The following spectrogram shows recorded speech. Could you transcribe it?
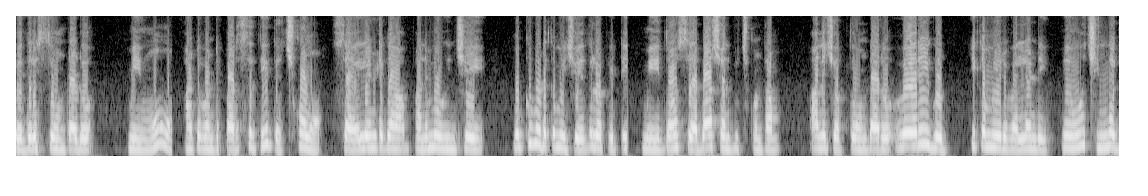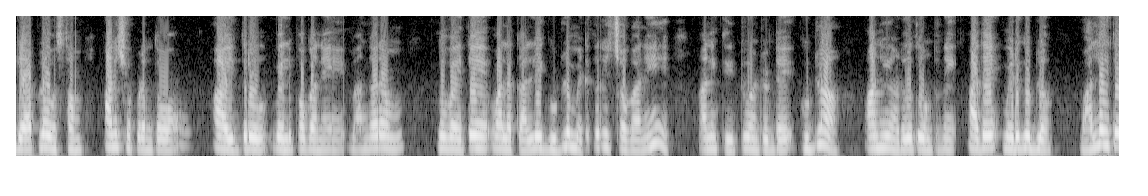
బెదిరిస్తూ ఉంటాడు. మేము అటువంటి పరిస్థితి తెచ్చుకోము. సైలెంట్గా పని ముగించి ముక్కు బుడక మీ చేతిలో పెట్టి మీతో శబాష్ అనిపించుకుంటాం అని చెప్తూ ఉంటారు. వెరీ గుడ్ ఇక మీరు వెళ్ళండి. మేము చిన్న గ్యాప్లో వస్తాం అని చెప్పడంతో ఆ ఇద్దరు వెళ్ళిపోగానే బంగారం నువ్వైతే వాళ్ళ కళ్ళి గుడ్లు మెటకరిచ్చావు గాని అని కిట్టు అంటుంటే గుడ్లా? అని అడుగుతూ ఉంటుంది. అదే మిడిగుడ్లు. వాళ్ళైతే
